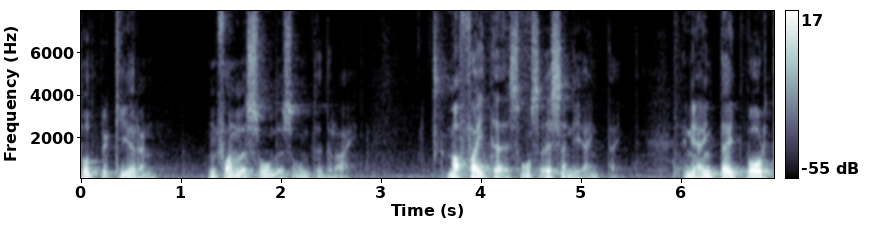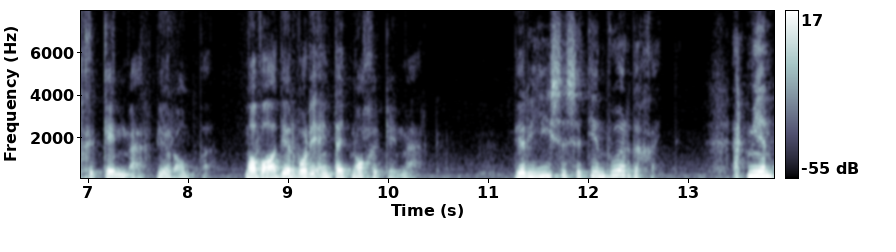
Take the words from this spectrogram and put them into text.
tot bekering om van hulle sondes om te draai. Maar feite is ons is in die eindtyd. En die eindtyd word gekenmerk deur rampe. Maar waardeur word die eindtyd nog gekenmerk? Deur Jesus se teenwoordigheid. Ek meen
